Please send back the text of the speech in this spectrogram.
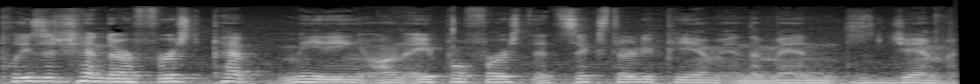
Please attend our first PEP meeting on April 1st at 6:30 p.m. in the men's gym.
